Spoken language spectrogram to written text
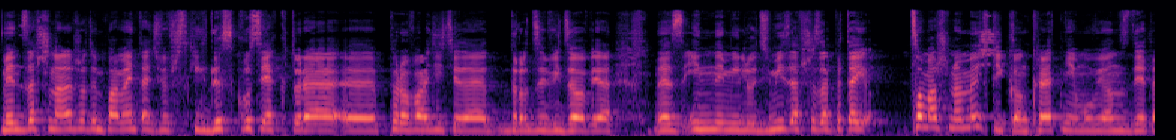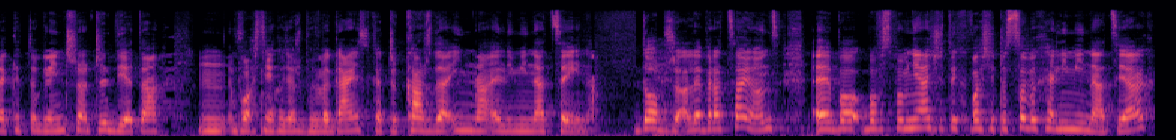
Więc zawsze należy o tym pamiętać we wszystkich dyskusjach, które e, prowadzicie, drodzy widzowie, z innymi ludźmi. Zawsze zapytaj, co masz na myśli konkretnie, mówiąc dieta ketogeniczna, czy dieta mm, właśnie chociażby wegańska, czy każda inna eliminacyjna. Dobrze, ale wracając, e, bo, bo wspomniałaś o tych właśnie czasowych eliminacjach,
